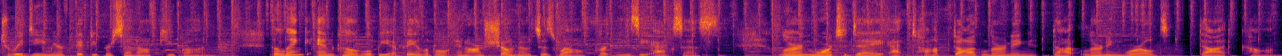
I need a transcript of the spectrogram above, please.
to redeem your 50% off coupon. The link and code will be available in our show notes as well for easy access. Learn more today at topdoglearning.learningworlds.com.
